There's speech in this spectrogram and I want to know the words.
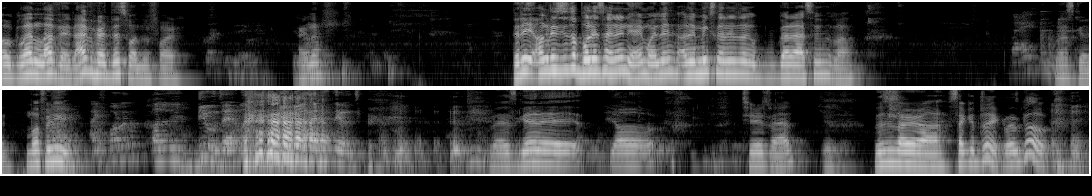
Oh, Glenlivet. I've heard this one before. होइन धेरै अङ्ग्रेजी त बोलेको छैन नि है मैले अलि मिक्स गरेर गरेर छु ल That's good. फेरि Let's get. Yo. Cheers, man. Cheers. This is our uh, second drink. Let's go.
